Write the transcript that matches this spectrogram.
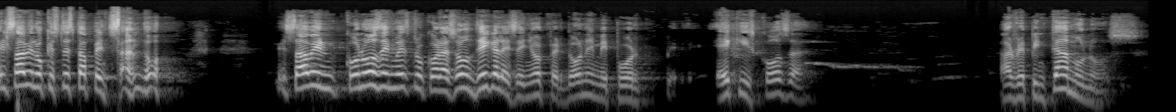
Él sabe lo que usted está pensando. Saben, conocen nuestro corazón. Dígale, Señor, perdóneme por X cosa. Arrepintámonos.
